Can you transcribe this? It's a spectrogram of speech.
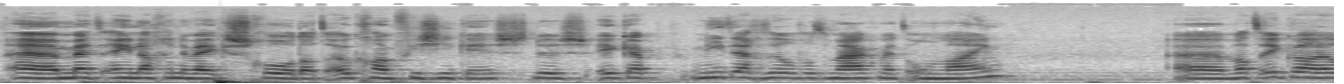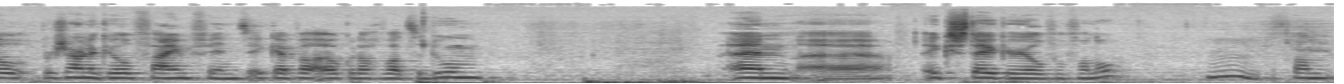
Eh, met één dag in de week school, dat ook gewoon fysiek is. Dus ik heb niet echt heel veel te maken met online. Eh, wat ik wel heel, persoonlijk heel fijn vind. Ik heb wel elke dag wat te doen. En eh, ik steek er heel veel van op. Van elke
